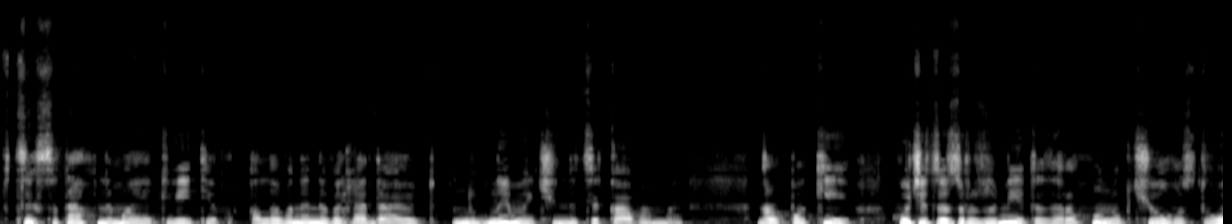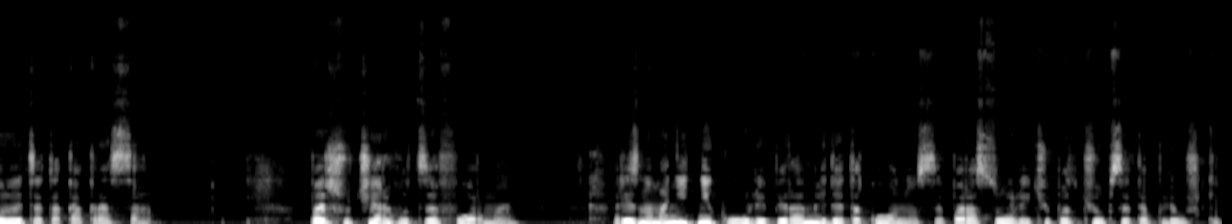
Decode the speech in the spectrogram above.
В цих садах немає квітів, але вони не виглядають нудними чи нецікавими. Навпаки, хочеться зрозуміти, за рахунок чого створюється така краса. Першу чергу це форми. Різноманітні кулі, піраміди та конуси, парасолі, чупа-чупси та плюшки.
